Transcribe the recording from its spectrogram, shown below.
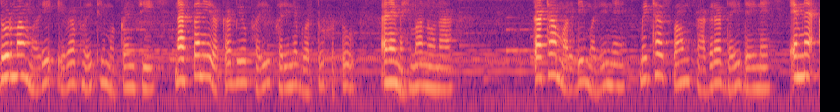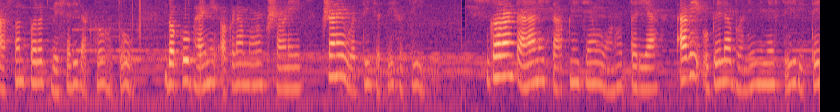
ધૂળમાં મળે એવા ભયથી મકનજી નાસ્તાની રકાબીઓ ફરી ફરીને ભરતો હતો અને મહેમાનોના કાંઠા મરડી મરીને, મીઠા સમ સાગરા દઈ દઈને એમને આસન પર જ બેસાડી રાખતો હતો. દક્કુભાઈની અકડામણ ક્ષણે ક્ષણે વધતી જતી હતી. ગરણ ટાણાની સાપની જેમ વણોતર્યા, આવી ઉભેલા બનેવીને સી રીતે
